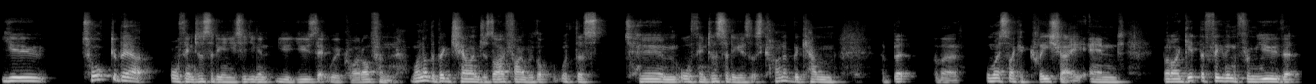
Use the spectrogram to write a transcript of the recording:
you talked about authenticity, and you said you can you use that word quite often. One of the big challenges I find with with this term authenticity is it's kind of become a bit of a almost like a cliche. And but I get the feeling from you that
